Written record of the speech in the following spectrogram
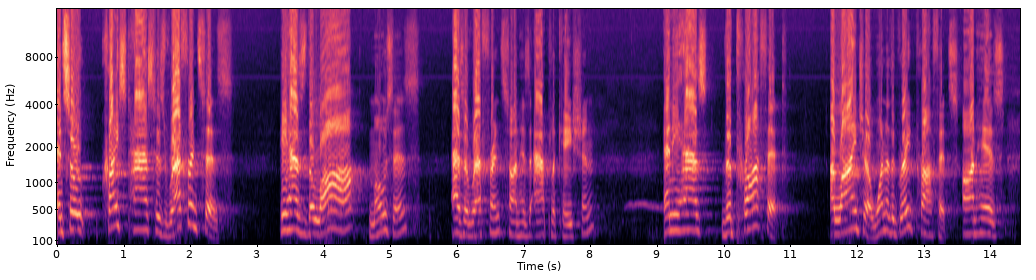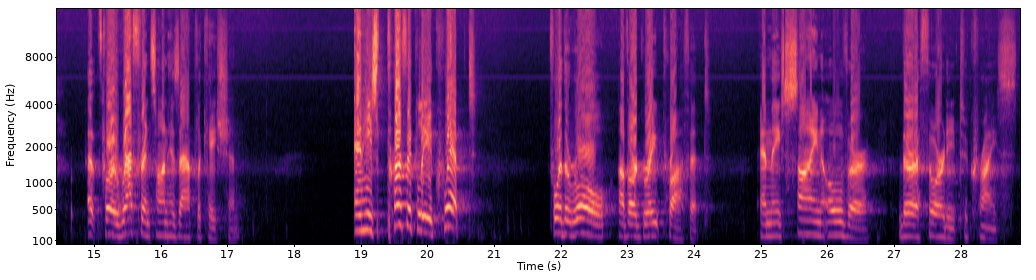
And so Christ has his references. He has the law, Moses, as a reference on his application. And he has the prophet, Elijah, one of the great prophets, on his uh, for a reference on his application. And he's perfectly equipped for the role of our great prophet, and they sign over their authority to Christ.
